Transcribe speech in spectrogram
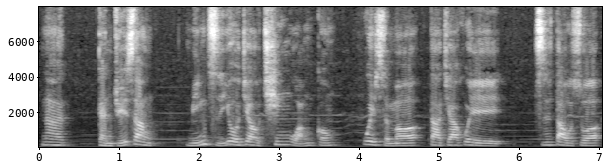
那感觉上名字又叫清王宫，为什么大家会知道说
